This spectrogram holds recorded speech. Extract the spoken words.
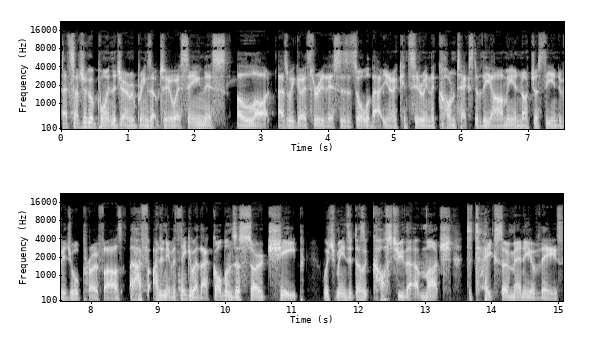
That's such a good point that Jeremy brings up too. We're seeing this a lot as we go through this. Is it's all about you know considering the context of the army and not just the individual profiles. I, I didn't even think about that. Goblins are so cheap which means it doesn't cost you that much to take so many of these.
